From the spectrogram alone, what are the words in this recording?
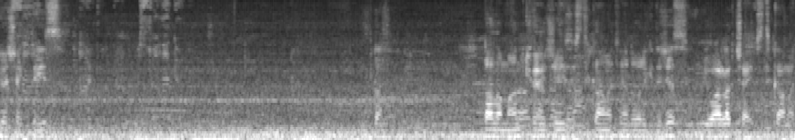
Göçek'teyiz. Buradan Dalaman, Köyceğiz istikametine doğru gideceğiz. Yuvarlakçay istikamet.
